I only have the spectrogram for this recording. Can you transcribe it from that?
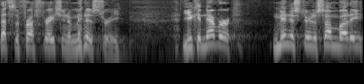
That's the frustration of ministry. You can never minister to somebody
